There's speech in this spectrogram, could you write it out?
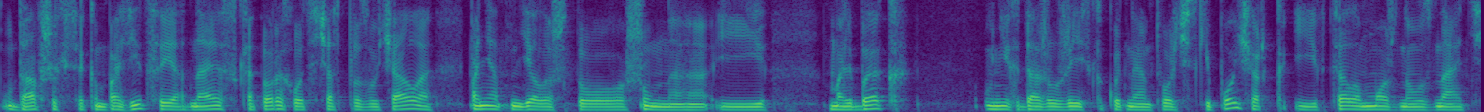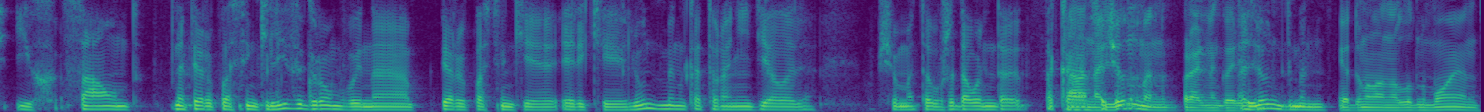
удавшихся композиций, одна из которых вот сейчас прозвучала. Понятное дело, что шумно и Мальбек у них даже уже есть какой-то, наверное, творческий почерк, и в целом можно узнать их саунд на первой пластинке Лизы Громовой, на первой пластинке Эрики Люндмен, которую они делали. В общем, это уже довольно такая... А, она с учетом- Люндман, правильно говорить? Люндмен. Я думал, она Лундмоен.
